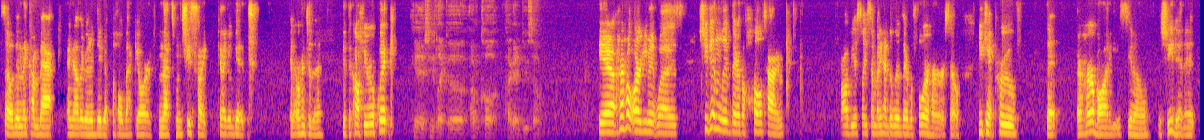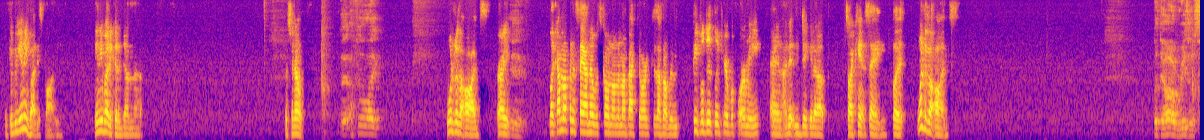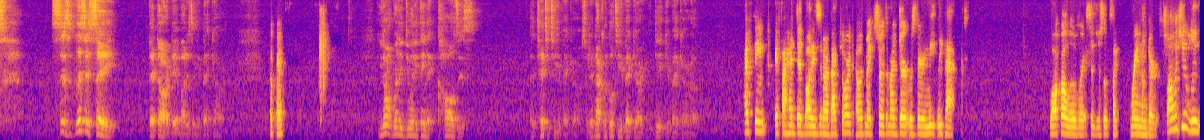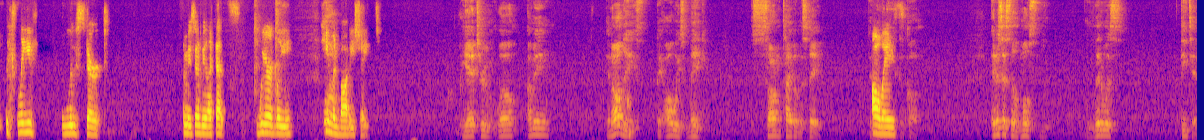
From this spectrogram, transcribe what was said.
So then they come back and now they're going to dig up the whole backyard and that's when she's like can i go get can i run to the get the coffee real quick Yeah, she's like, uh, I'm caught. I got to do something. Yeah, her whole argument was she didn't live there the whole time. Obviously, somebody had to live there before her, so you can't prove that they're her bodies, you know, that she did it. It could be anybody's body. Anybody could have done that. But you don't. But I feel like, What are the odds, right? yeah, Like, I'm not going to say I know what's going on in my backyard because I've not been. People did live here before me, and I didn't dig it up, so I can't say. But what are the odds? but there are reasons. Let's just, let's just say that there are dead bodies in your backyard. Okay. You don't really do anything that causes attention to your backyard. So they're not going to go to your backyard and dig your backyard. I think if I had dead bodies in my backyard, I would make sure that my dirt was very neatly packed. Walk all over it so it just looks like random dirt. Why would you lo- leave loose dirt? Somebody's going to be like, that's weirdly human body shaped. Yeah, true. Well, I mean, in all these, they always make some type of mistake. Always. Get them caught. And it's just the most littlest detail.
